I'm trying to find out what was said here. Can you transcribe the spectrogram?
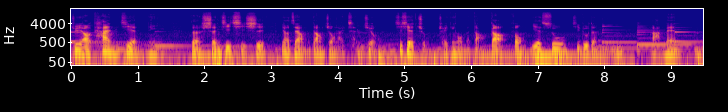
就要看见你的神迹奇事要在我们当中来成就。谢谢主垂听我们祷告，奉耶稣基督的名，阿门。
